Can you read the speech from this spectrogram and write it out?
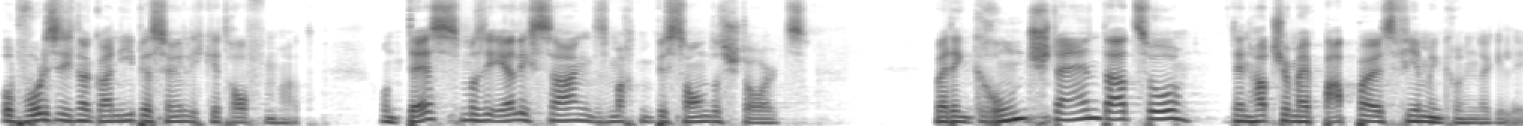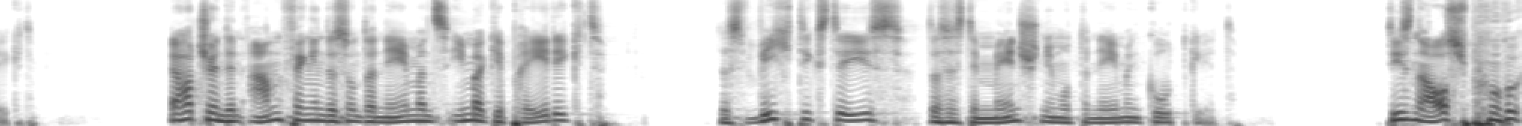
obwohl sie sich noch gar nie persönlich getroffen hat. Und das, muss ich ehrlich sagen, das macht mich besonders stolz. Weil den Grundstein dazu, den hat schon mein Papa als Firmengründer gelegt. Er hat schon in den Anfängen des Unternehmens immer gepredigt, das Wichtigste ist, dass es den Menschen im Unternehmen gut geht. Diesen Ausspruch,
